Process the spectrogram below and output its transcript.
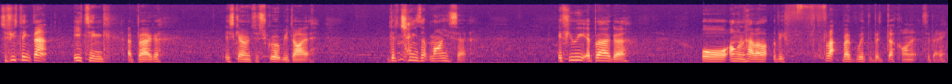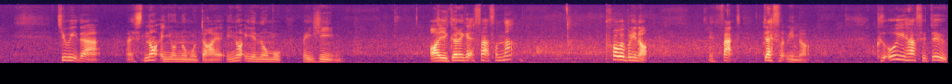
So if you think that eating a burger is going to screw up your diet, you've got to change that mindset. If you eat a burger, or I'm going to have a, a flatbread with a bit of duck on it today, if you eat that, and it's not in your normal diet, you're not in your normal regime, are you going to get fat from that? Probably not. In fact, definitely not. Because all you have to do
